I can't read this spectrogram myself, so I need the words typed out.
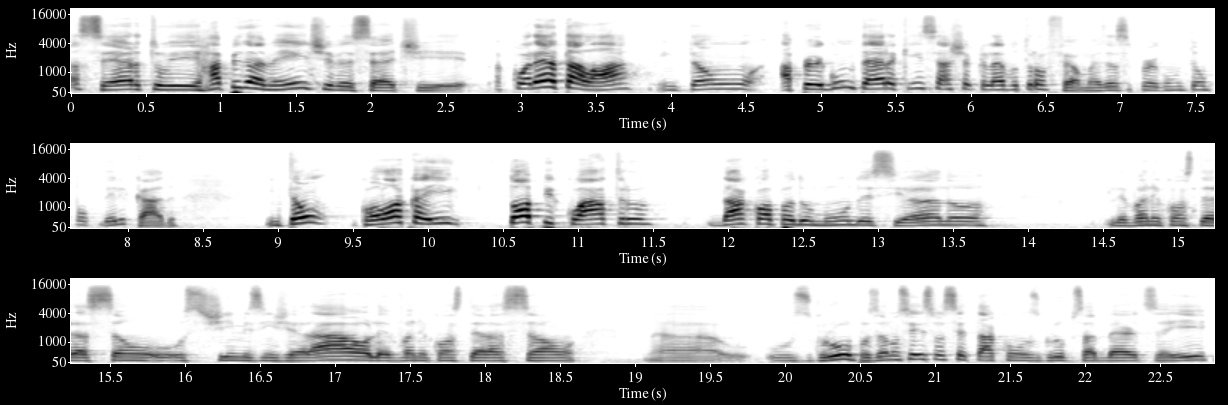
Tá certo, e rapidamente, V7, a Coreia tá lá, então a pergunta era quem você acha que leva o troféu, mas essa pergunta é um pouco delicada. Então, coloca aí top 4 da Copa do Mundo esse ano, levando em consideração os times em geral, levando em consideração uh, os grupos. Eu não sei se você tá com os grupos abertos aí.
